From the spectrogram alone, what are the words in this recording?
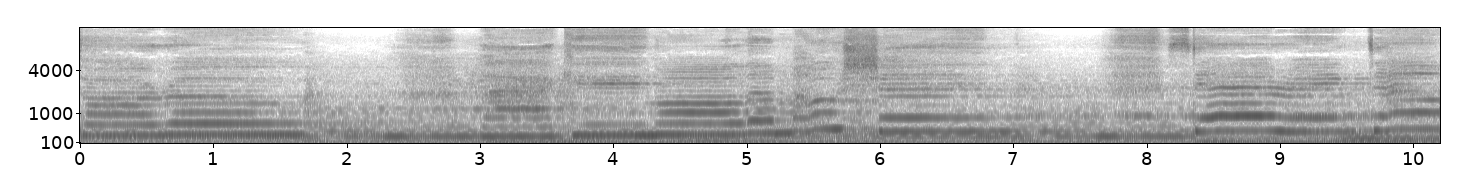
sorrow, lacking all emotion, staring down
